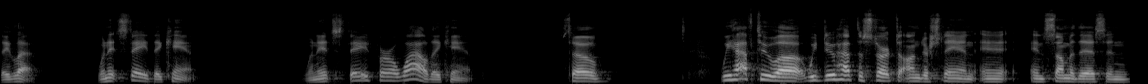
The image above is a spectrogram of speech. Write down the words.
they left. When it stayed, they camped. When it stayed for a while, they camped. So we have to, uh, we do have to start to understand in, in some of this, and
